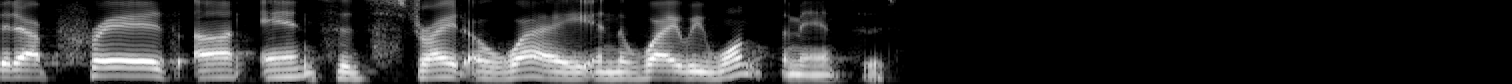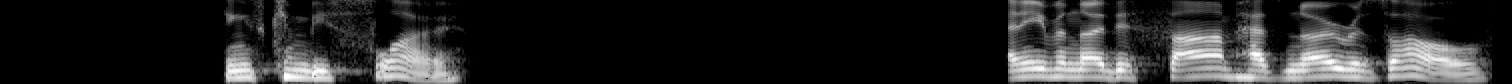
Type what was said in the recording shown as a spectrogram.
That our prayers aren't answered straight away in the way we want them answered. things can be slow. And even though this psalm has no resolve,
